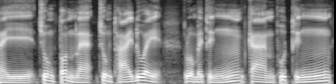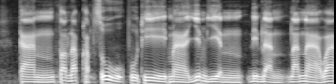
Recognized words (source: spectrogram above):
ในช่วงต้นและช่วงท้ายด้วย รวมไปถึงการพูดถึง การต้อนรับขับสู้ผู้ที่มาเยี่ยมเยียนดินแดนล้านนาว่า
